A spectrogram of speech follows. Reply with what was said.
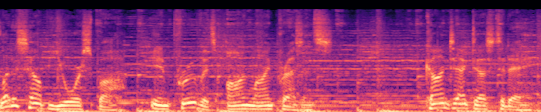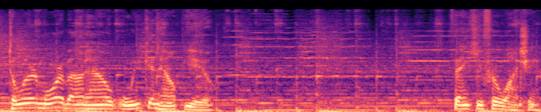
Let us help your spa improve its online presence. Contact us today to learn more about how we can help you. Thank you for watching.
